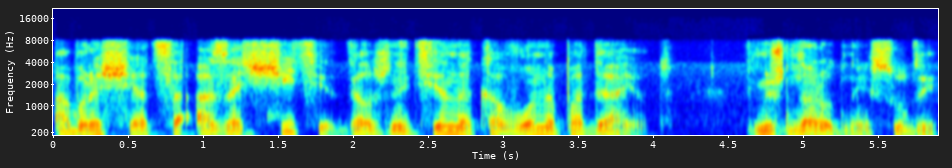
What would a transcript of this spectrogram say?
Обращаться о защите должны те, на кого нападают в международные суды.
